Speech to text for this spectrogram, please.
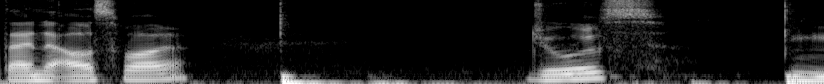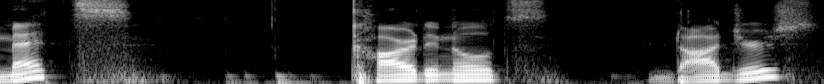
deine Auswahl. Jules, Mets, Cardinals, Dodgers.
